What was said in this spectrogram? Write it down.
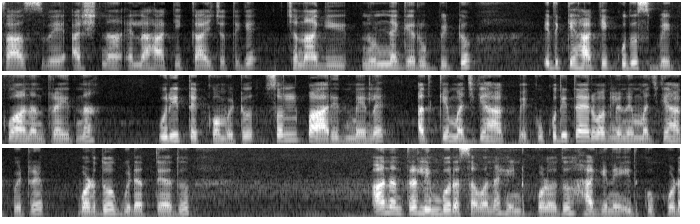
ಸಾಸಿವೆ ಅರಿಶಿನ ಎಲ್ಲ ಹಾಕಿ ಕಾಯಿ ಜೊತೆಗೆ ಚೆನ್ನಾಗಿ ನುಣ್ಣಗೆ ರುಬ್ಬಿಟ್ಟು ಇದಕ್ಕೆ ಹಾಕಿ ಕುದಿಸ್ಬೇಕು. ಆನಂತರ ಇದನ್ನ ಉರಿ ತೆಕ್ಕೊಂಬಿಟ್ಟು ಸ್ವಲ್ಪ ಆರಿದ ಮೇಲೆ ಅದಕ್ಕೆ ಮಜ್ಜಿಗೆ ಹಾಕಬೇಕು. ಕುದಿತಾ ಇರುವಾಗಲೇ ಮಜ್ಜಿಗೆ ಹಾಕಿಬಿಟ್ರೆ ಒಡೆದೋಗ್ಬಿಡತ್ತೆ ಅದು. ಆನಂತರ ಲಿಂಬು ರಸವನ್ನು ಹಿಂಡ್ಕೊಳ್ಳೋದು. ಹಾಗೆಯೇ ಇದಕ್ಕೂ ಕೂಡ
